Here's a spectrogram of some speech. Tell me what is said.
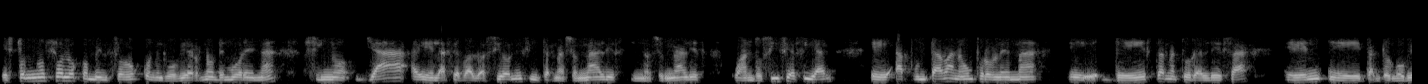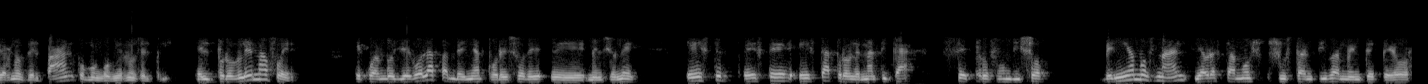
Esto no solo comenzó con el gobierno de Morena, sino ya eh, las evaluaciones internacionales y nacionales, cuando sí se hacían, eh, apuntaban a un problema eh, de esta naturaleza en eh, tanto en gobiernos del PAN como en gobiernos del PRI. El problema fue que cuando llegó la pandemia, por eso mencioné, este, este, esta problemática se profundizó. Veníamos mal y ahora estamos sustantivamente peor.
